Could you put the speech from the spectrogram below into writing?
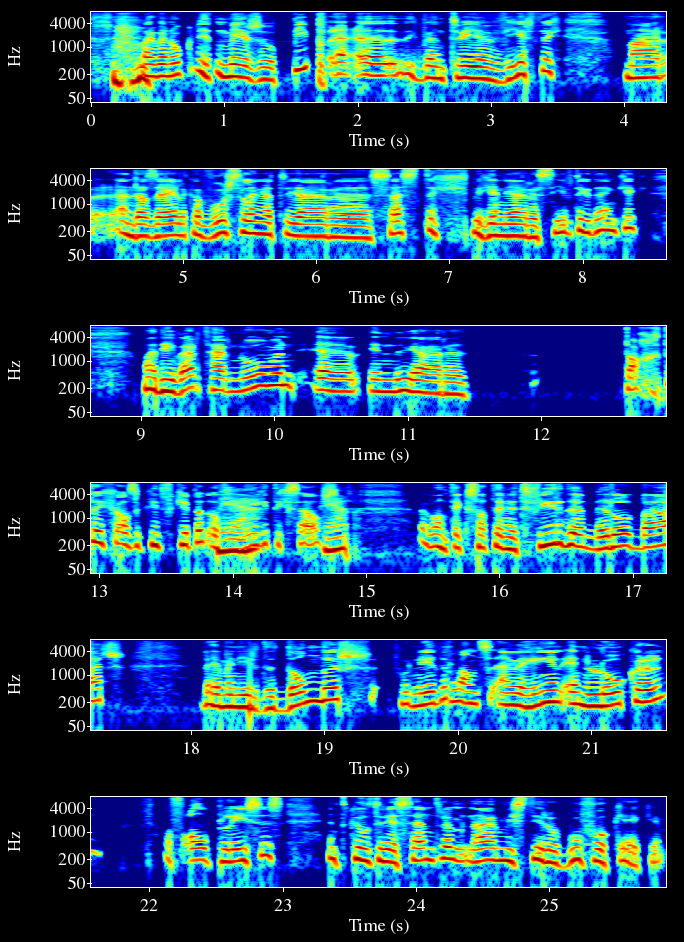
maar ik ben ook niet meer zo piep. Eh, eh, Ik ben 42, maar, en dat is eigenlijk een voorstelling uit de jaren 60, begin jaren 70 denk ik. Maar die werd hernomen eh, in de jaren 80, als ik niet verkeerd ben, of Ja. 90 zelfs. Ja. Want ik zat in het vierde middelbaar bij meneer De Donder voor Nederlands en we gingen in Lokeren, of all places, in het cultureel centrum naar Mistero Buffo kijken.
